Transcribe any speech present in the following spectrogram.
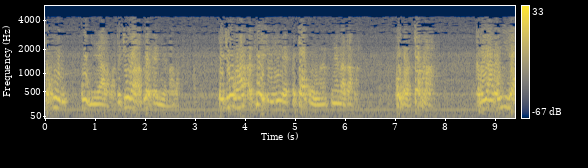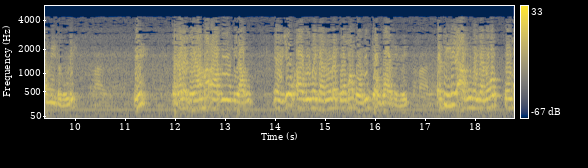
တခုခုမြင်ရတာပါ။တချို့ကအပြက်ပဲမြင်တာပါ။တချို့ကအပြက်ရှင်ကြီးနဲ့အကြောက်ကိုမြင်လာတာပါ။ဟုတ်ပါကြောက်လား။ကြရတော်ကြီးရောက်နေတယ်လို့လေ။ဟင်ဒါကြတဲ့တရားမအားဘူးမရဘူး။အဲရုပ်အားဘူးမကြတော့လည်းပေါ်မပေါ်ဘူးကြောက်သွားတယ်လေ။အတိလေးအားဘူးမကြတော့ပေါ်မ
